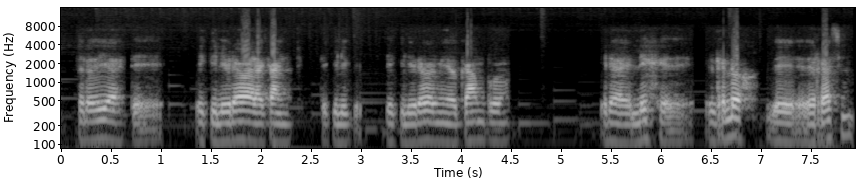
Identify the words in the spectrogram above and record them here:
Marcelo Díaz te, te equilibraba la cancha, equilibraba el mediocampo, era el eje, de- el reloj de, de Racing.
